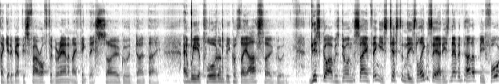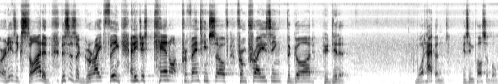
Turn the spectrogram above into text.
they get about this far off the ground and they think they're so good, don't they? And we applaud them because they are so good. This guy was doing the same thing. He's testing these legs out. He's never done it before and he's excited. This is a great thing. And he just cannot prevent himself from praising the God who did it. What happened is impossible.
